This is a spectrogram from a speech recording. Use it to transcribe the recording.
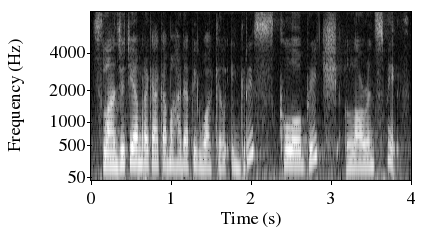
Selanjutnya mereka akan menghadapi wakil Inggris, Clobridge Lawrence Smith.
